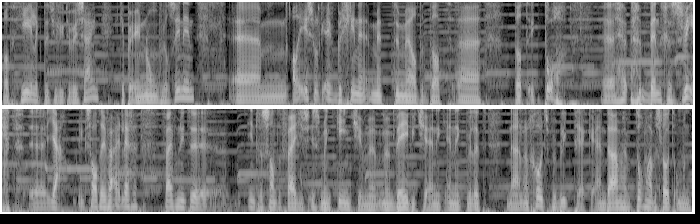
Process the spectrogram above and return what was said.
Wat heerlijk dat jullie er weer zijn. Ik heb er enorm veel zin in. Ehm, allereerst wil ik even beginnen met te melden dat, eh, dat ik toch eh, ben gezwicht. Eh, ja, ik zal het even uitleggen. Vijf minuten eh, interessante feitjes is mijn kindje, mijn, mijn babytje. En ik, en ik wil het naar een groter publiek trekken. En daarom heb ik toch maar besloten om een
